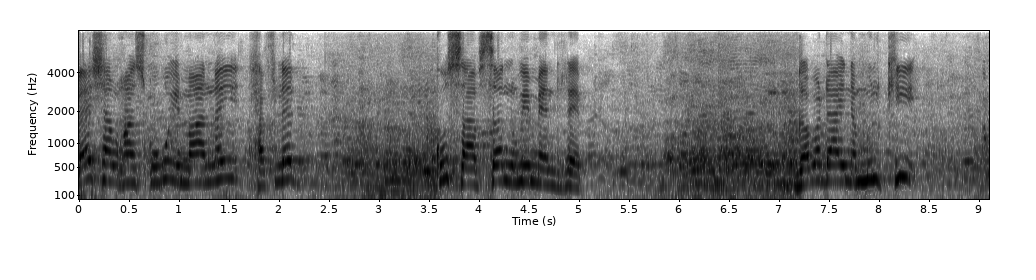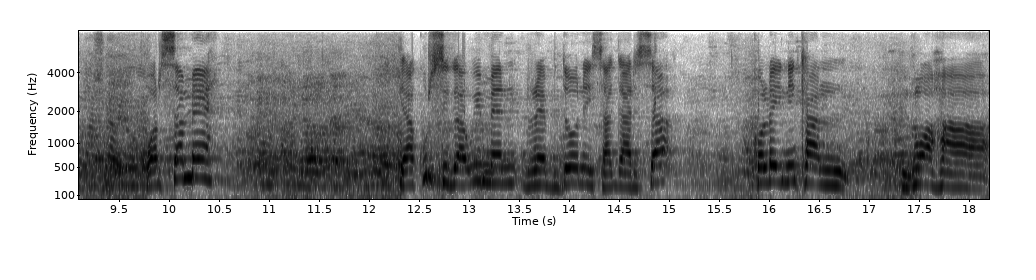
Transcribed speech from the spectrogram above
Meeshaan waxaan iskugu imaanay xaflad ku saabsan women rep. Gabadhayna mulki. Warsame yaa kursiga women reeb doonaysaa gaarisa. Kolley ninkan muxuu ahaa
